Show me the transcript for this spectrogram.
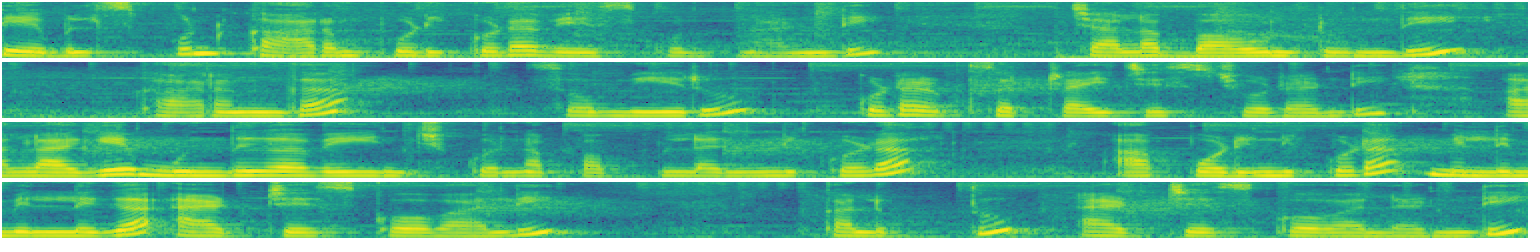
టేబుల్ స్పూన్ కారం పొడి కూడా వేసుకుంటున్నాను అండి. చాలా బాగుంటుంది కారంగా. సో మీరు కూడా ఒకసారి ట్రై చేసి చూడండి. అలాగే ముందుగా వేయించుకున్న పప్పులన్నీ కూడా ఆ పొడిని కూడా మెల్లిమెల్లిగా యాడ్ చేసుకోవాలి. కలుపుతూ యాడ్ చేసుకోవాలండి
